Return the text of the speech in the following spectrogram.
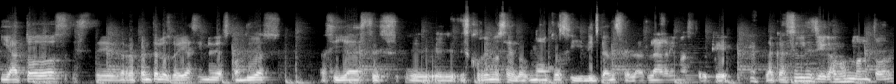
Y a todos este, de repente los veía así medio escondidos así ya este, eh, escurriéndose los mocos y limpiándose las lágrimas porque la canción les llegaba un montón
